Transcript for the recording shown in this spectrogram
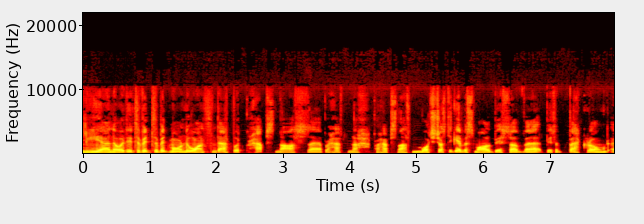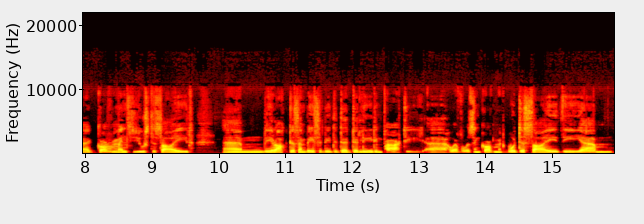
Yeah, no, it's a bit, it's a bit more nuanced than that, but perhaps not, uh, perhaps not, perhaps not much. Just to give a small bit of uh, bit of background, uh, governments used to side um, the Oireachtas and basically the, the, the leading party, uh, whoever was in government, would decide the um,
